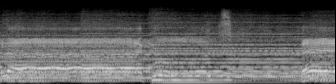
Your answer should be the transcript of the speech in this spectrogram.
plăcuți Pentru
